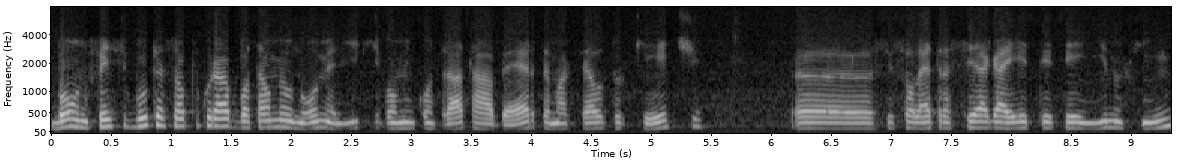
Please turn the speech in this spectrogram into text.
Bom, no Facebook é só procurar, botar o meu nome ali, que vão me encontrar, tá aberto, é Marcelo Turquete. Uh, se soletra C-H-E-T-T-I no fim.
